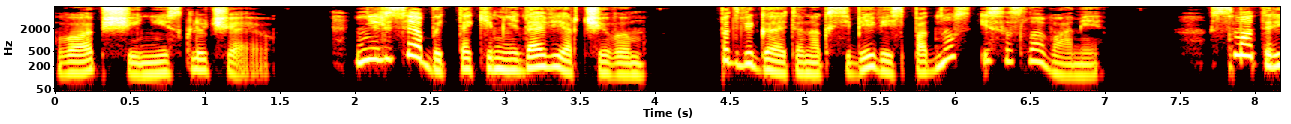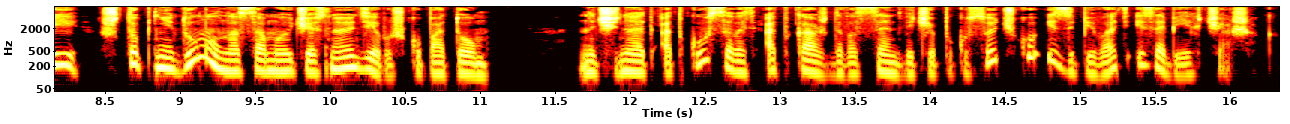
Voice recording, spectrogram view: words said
вообще не исключаю». «Нельзя быть таким недоверчивым», подвигает она к себе весь поднос и со словами. «Смотри, чтоб не думал на самую честную девушку потом». Начинает откусывать от каждого сэндвича по кусочку и запивать из обеих чашек.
